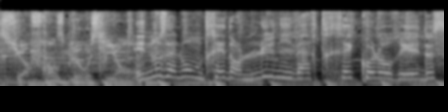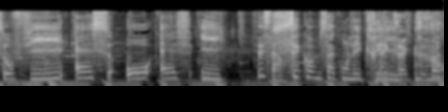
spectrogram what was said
sur France Bleu Roussillon. Et nous allons entrer dans l'univers très coloré de Sophie, S-O-F-I. C'est ça. C'est comme ça qu'on l'écrit. Exactement.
